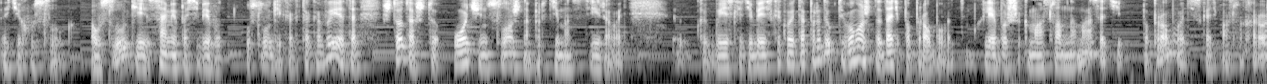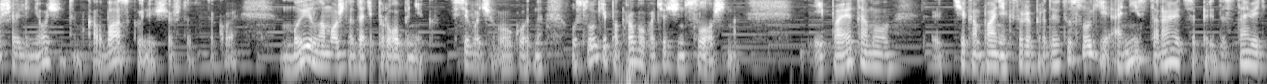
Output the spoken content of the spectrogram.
этих услуг. А услуги, сами по себе, вот услуги как таковые, это что-то, что очень сложно продемонстрировать. Как бы если у тебя есть какой-то продукт, его можно дать попробовать. Там, хлебушек маслом намазать и попробовать, искать масло хорошее или не очень, там, колбаску или еще что-то такое. Мыло можно дать пробник, всего чего угодно. Услуги попробовать очень сложно. И поэтому э, те компании, которые продают услуги, они стараются предоставить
